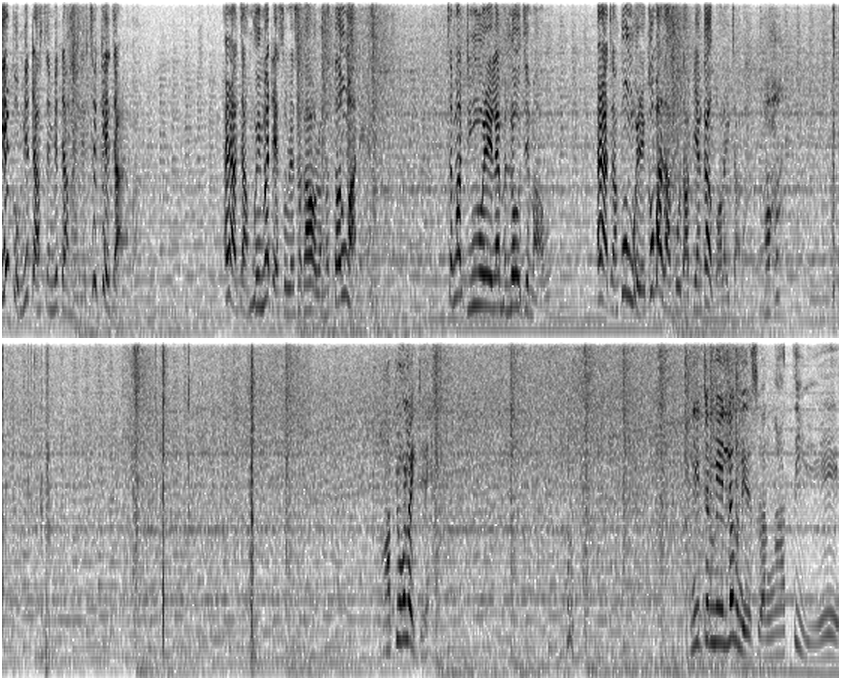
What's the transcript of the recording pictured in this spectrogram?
ကယ့်ကိုမေတ္တာဆင်မေတ္တာမှန်နဲ့ချစ်ခဲ့ကြတာပါအဲ့ဒါကြောင့်ငွေမတ်တယ်ဆိုတဲ့စကားကိုတော့မသုံးပါနဲ့အန်တီကျမဒီငွေတွေလည်းမလိုချင်ပါဘူးအဲ့ဒါကြောင့်ကိုယ့်ငွေတွေကိုယ့်ဘာသာကိုယ်သာပြန်ကောက်သွားလိုက်ကြပါဟာ ဟာပြောလိုက်တယ်ဟွန်းနင်တမင်လုံနေဆိုတာငါသိတယ်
